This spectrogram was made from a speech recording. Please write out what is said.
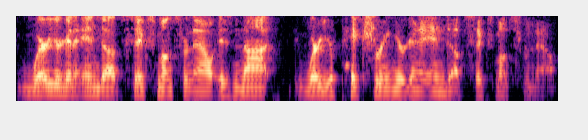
where you're going to end up six months from now is not where you're picturing you're going to end up six months from now.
